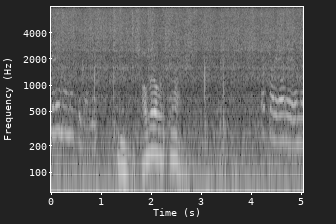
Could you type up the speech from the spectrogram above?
それの肉だねうん。油が少ない。やっぱりあれあの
